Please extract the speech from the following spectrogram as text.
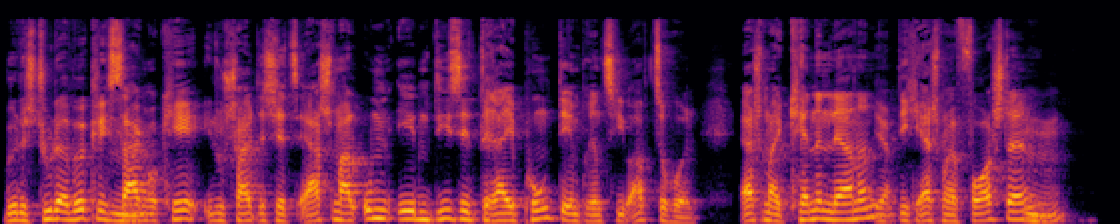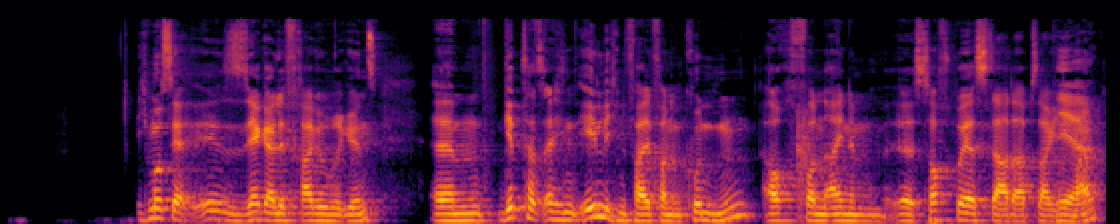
Würdest du da wirklich Mhm. sagen, okay, du schaltest jetzt erstmal, um eben diese drei Punkte im Prinzip abzuholen? Erstmal kennenlernen, Ja. dich erstmal vorstellen. Mhm. Ich muss ja, äh, sehr geile Frage übrigens. Ähm, gibt tatsächlich einen ähnlichen Fall von einem Kunden, auch von einem äh, Software-Startup, sage ich Ja. mal,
